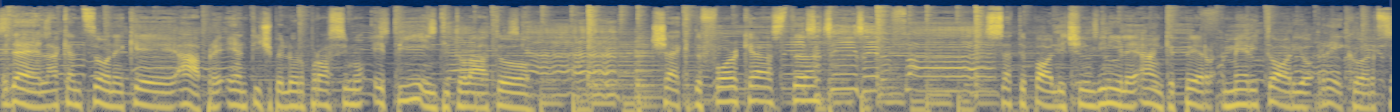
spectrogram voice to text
Ed è la canzone che apre e anticipa il loro prossimo EP intitolato Check the Forecast. 7 pollici in vinile anche per Meritorio Records.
